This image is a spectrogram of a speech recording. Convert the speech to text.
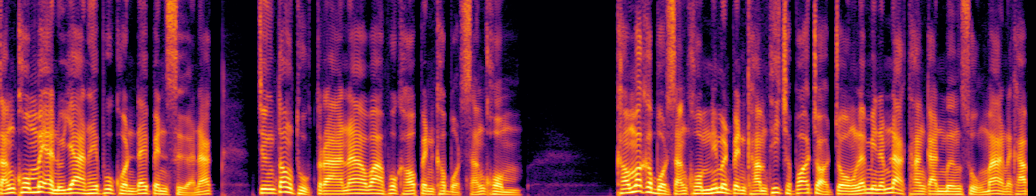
สังคมไม่อนุญาตให้ผู้คนได้เป็นเสือนัก จึงต้องถูกตราหน้าว่าพวกเขาเป็นขบฏสังคมคำว่าขบฏสังคมนี้มันเป็นคำที่เฉพาะเจาะจง และมีน้ำหนักทางการเมืองสูงมากนะครับ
